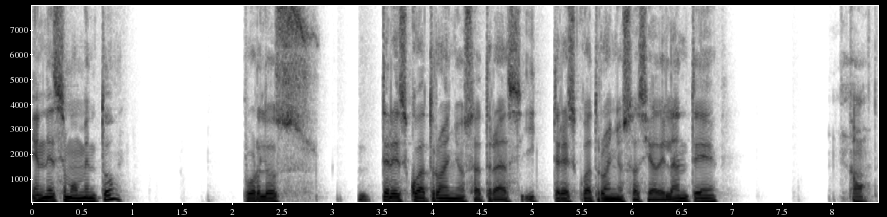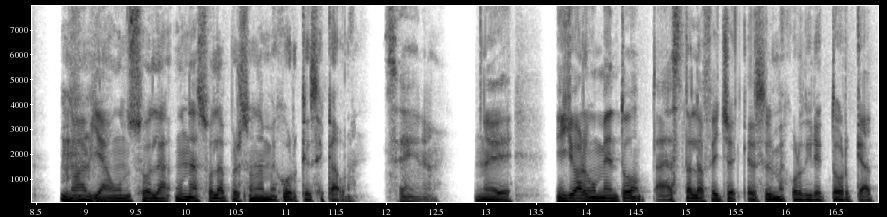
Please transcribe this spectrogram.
en ese momento, por los tres, cuatro años atrás y tres, cuatro años hacia adelante, No. no había un sola, una sola persona mejor que ese cabrón. Sí, no. Eh, y yo argumento hasta la fecha que es el mejor director que ha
